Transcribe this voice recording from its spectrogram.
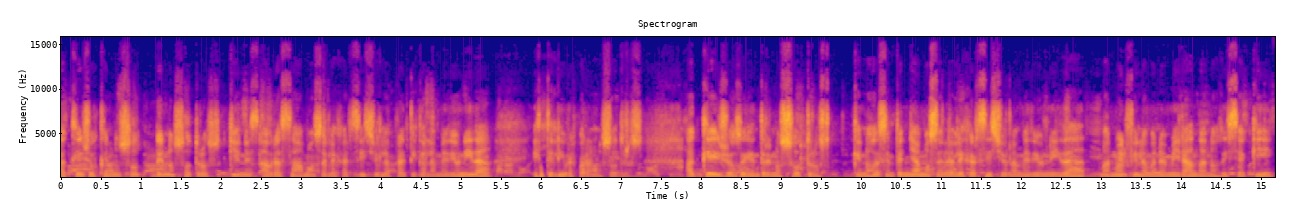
aquellos que de nosotros quienes abrazamos el ejercicio y la práctica de la mediunidad, este libro es para nosotros. Aquellos de entre nosotros que nos desempeñamos en el ejercicio de la mediunidad, Manuel Filomeno Miranda nos dice aquí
